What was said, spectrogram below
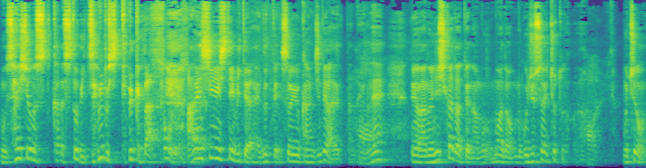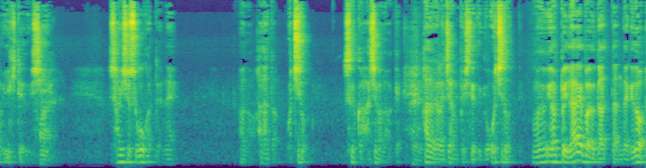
もう最初のスからストーリー全部知ってるから、ね安心して見てられるって、そういう感じではあったんだけどね。で、あの、西方っていうのはもうまだもう50歳ちょっとだから、はもちろん生きてるし、はい最初すごかったよね。あの、原田、落ちろ。それから始まるわけ。い原田がジャンプしてる時、落ちろって。やっぱりライバルだったんだけど、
